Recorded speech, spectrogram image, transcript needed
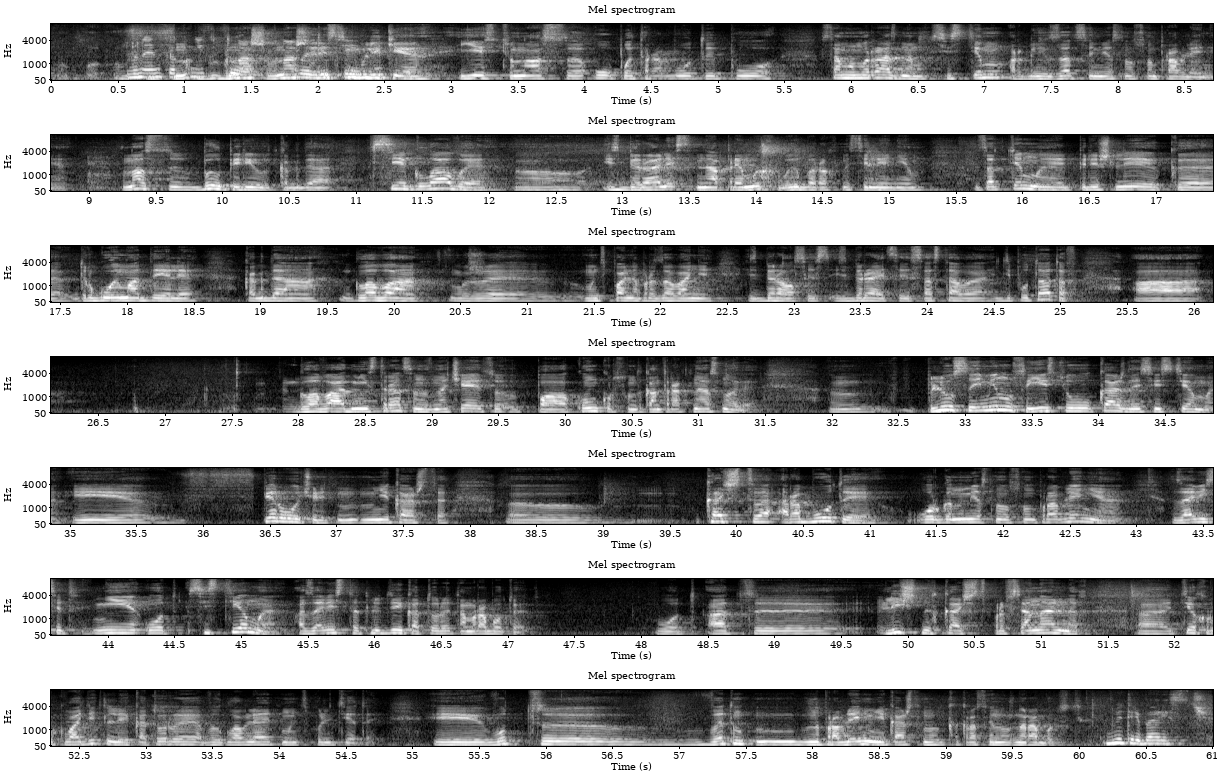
Вы, наверное, как в, никто в наш- в в нашей этой республике есть у нас э, опыт работы по самым разным системам организации местного самоуправления. У нас был период, когда все главы э, избирались на прямых выборах населением. Затем мы перешли к другой модели, когда глава уже муниципального образования избирался, из- избирается из состава депутатов, а глава администрации назначается по конкурсу на контрактной основе. Плюсы и минусы есть у каждой системы. И в первую очередь, мне кажется, качество работы органа местного самоуправления зависит не от системы, а зависит от людей, которые там работают. Вот, от э, личных качеств, профессиональных, э, тех руководителей, которые возглавляют муниципалитеты. И вот э, в этом направлении, мне кажется, ну, как раз и нужно работать. Дмитрий Борисович.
